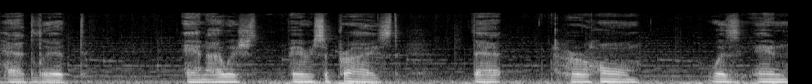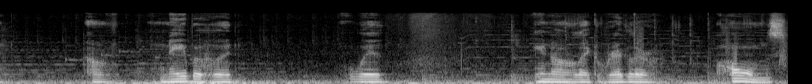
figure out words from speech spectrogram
had lived. And I was very surprised that her home was in a neighborhood with, you know, like regular homes.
